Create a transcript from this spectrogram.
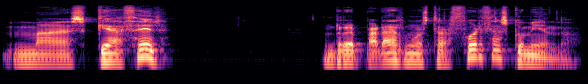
Mas, ¿qué hacer? Reparar nuestras fuerzas comiendo.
